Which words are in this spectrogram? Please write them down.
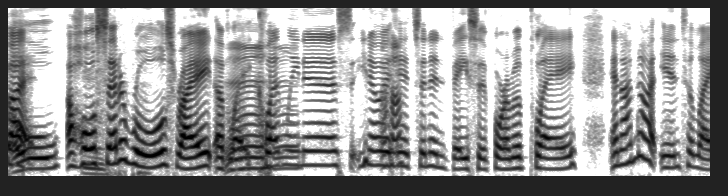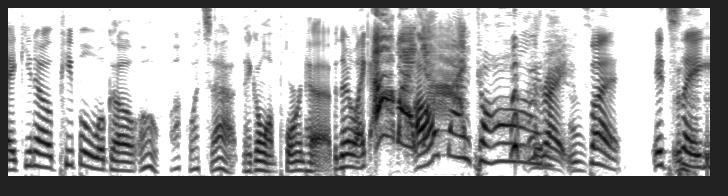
But oh, a whole set of rules, right? Of like Mhm. cleanliness. You know, Uh-huh. it's an invasive form of play. And I'm not into like, you know, people will go, oh, fuck, what's that? They go on Pornhub and they're like, oh my God. Oh my god. Right. But it's like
